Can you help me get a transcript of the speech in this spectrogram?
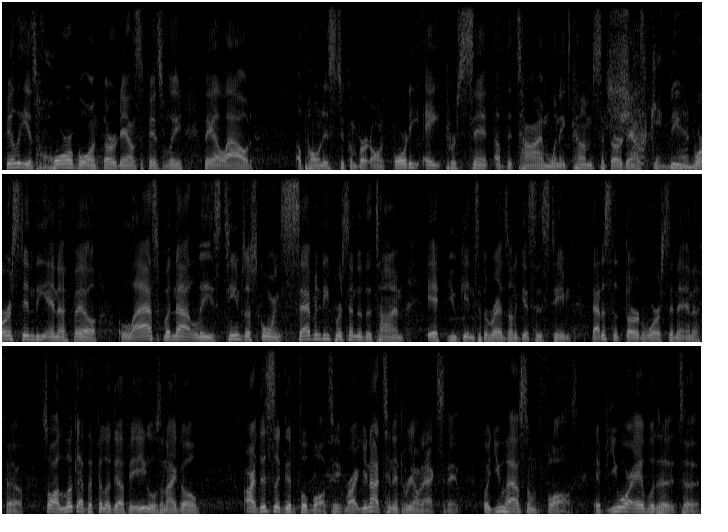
Philly is horrible on third downs defensively. They allowed opponents to convert on 48% of the time when it comes to third Shocking, downs. The worst in the NFL. Last but not least, teams are scoring 70% of the time if you get into the red zone against this team. That is the third worst in the NFL. So I look at the Philadelphia Eagles and I go, all right, this is a good football team, right? You're not 10 and 3 on accident, but you have some flaws. If you are able to to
